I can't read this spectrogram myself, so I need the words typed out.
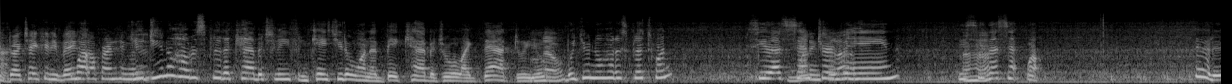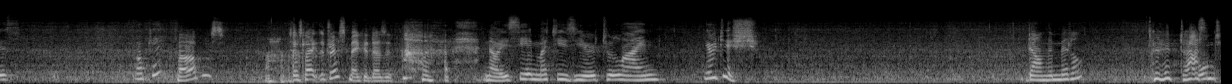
Uh-huh. do I take any veins Well, off or anything you, do you know how to split a cabbage leaf in case you don't want a big cabbage roll like that, do you? No. Would you know how to split one? See that center vein? You see Uh-huh. that center? Well, there it is. Okay. Marvelous. Uh-huh. Just like the dressmaker does it. Now you see, it much easier to line your dish. Down the middle. it doesn't.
